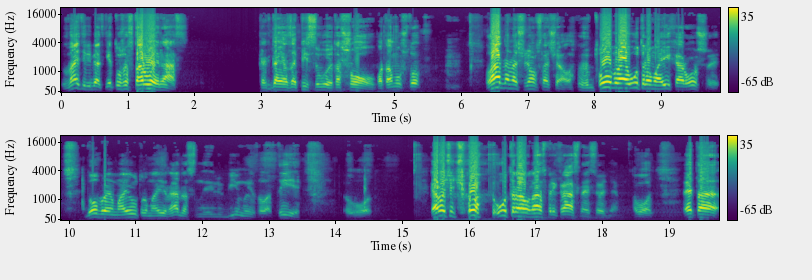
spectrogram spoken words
знаете, ребятки, это уже второй раз, когда я записываю это шоу, потому что Ладно, начнем сначала. Доброе утро, мои хорошие. Доброе мое утро, мои радостные, любимые, золотые. Вот. Короче, что, утро у нас прекрасное сегодня. Вот. Это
